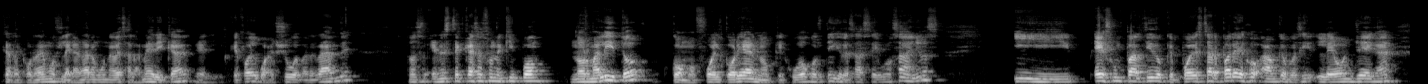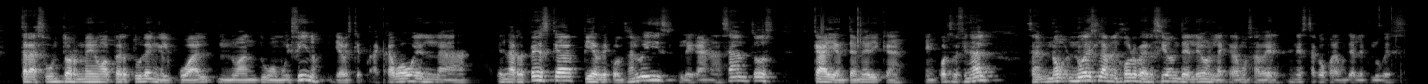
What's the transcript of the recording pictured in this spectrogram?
que recordemos le ganaron una vez al América, el que fue el Guangzhou grande Entonces, en este caso es un equipo normalito, como fue el coreano que jugó con Tigres hace unos años, y es un partido que puede estar parejo, aunque pues sí, León llega tras un torneo apertura en el cual no anduvo muy fino. Ya ves que acabó en la en la repesca, pierde con San Luis, le gana a Santos, cae ante América en cuartos de final. O sea, no, no es la mejor versión de León la que vamos a ver en esta Copa Mundial de Clubes.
